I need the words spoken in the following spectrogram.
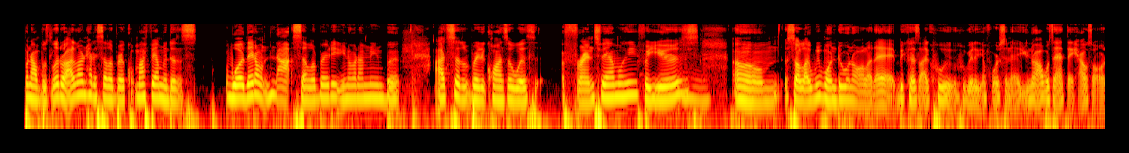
when I was little, I learned how to celebrate. My family doesn't. Well, they don't not celebrate it. You know what I mean? But I celebrated Kwanzaa with a friend's family for years. Mhm. Um, so like we weren't doing all of that because like who who really enforcing that? You know, I wasn't at their house all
